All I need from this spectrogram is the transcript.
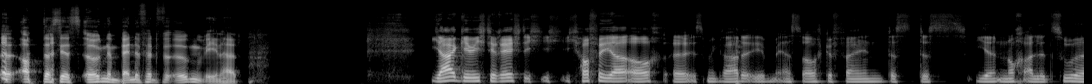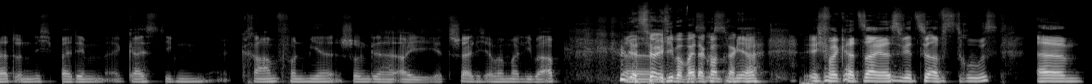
äh, ob das jetzt irgendeinen Benefit für irgendwen hat. Ja, gebe ich dir recht. Ich, ich, ich hoffe ja auch, äh, ist mir gerade eben erst aufgefallen, dass, dass ihr noch alle zuhört und nicht bei dem äh, geistigen Kram von mir schon gedacht, jetzt schalte ich aber mal lieber ab. Jetzt höre ich lieber ähm, weiter Kontrakt. Ich wollte gerade sagen, es wird zu abstrus. Ähm,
